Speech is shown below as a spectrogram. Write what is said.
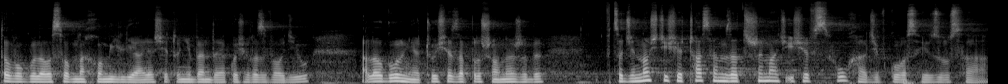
To w ogóle osobna homilia, ja się tu nie będę jakoś rozwodził, ale ogólnie czuj się zaproszony, żeby w codzienności się czasem zatrzymać i się wsłuchać w głos Jezusa.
